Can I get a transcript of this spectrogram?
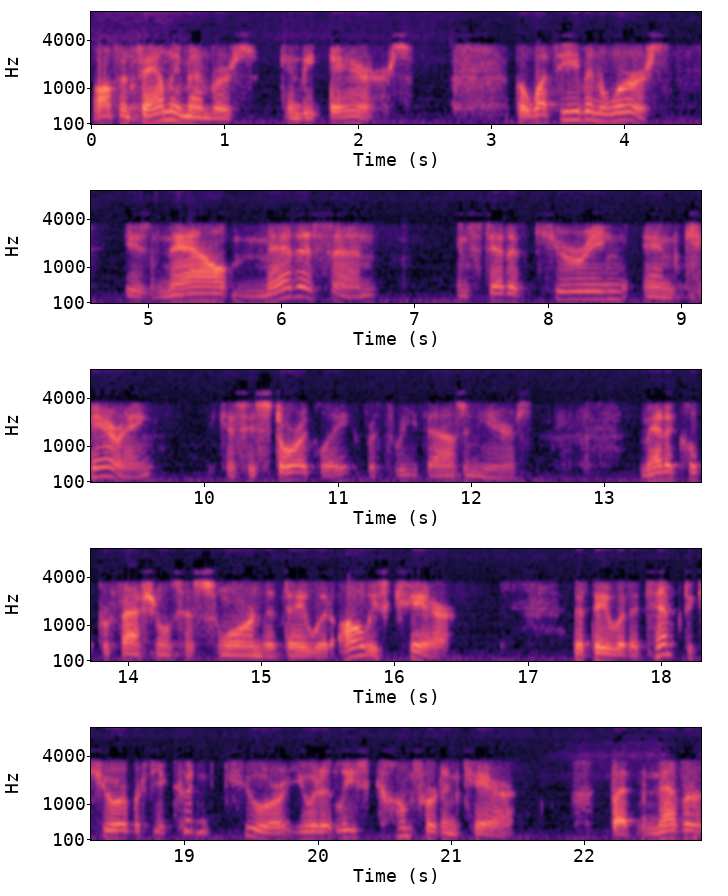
Often family members can be heirs but what's even worse is now medicine, instead of curing and caring, because historically, for 3,000 years, medical professionals have sworn that they would always care, that they would attempt to cure, but if you couldn't cure, you would at least comfort and care, but never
